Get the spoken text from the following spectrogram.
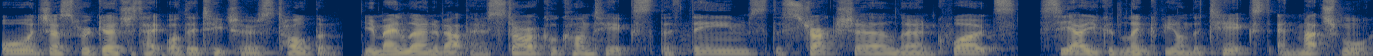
or just regurgitate what their teacher has told them. You may learn about the historical context, the themes, the structure, learn quotes, see how you could link beyond the text, and much more.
